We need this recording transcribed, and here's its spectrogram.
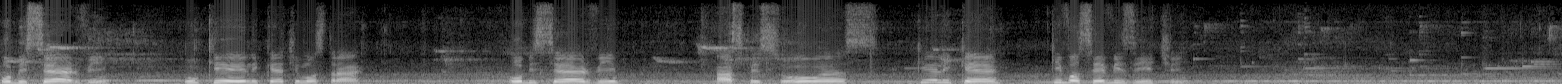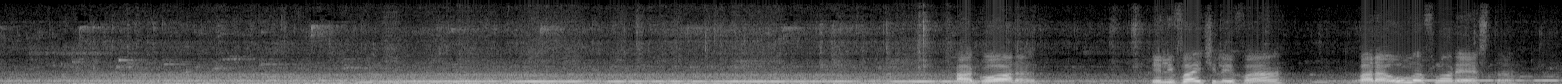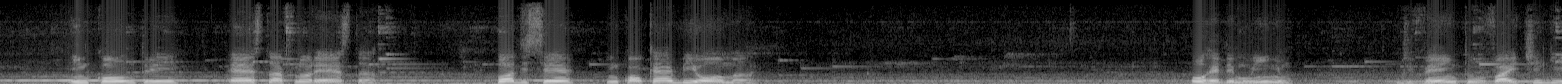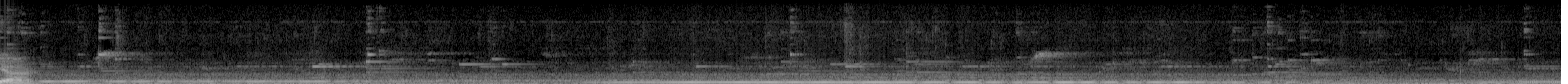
Observe o que ele quer te mostrar. Observe as pessoas que ele quer que você visite. Agora, ele vai te levar para uma floresta. Encontre esta floresta. Pode ser em qualquer bioma. O redemoinho de vento vai te guiar.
